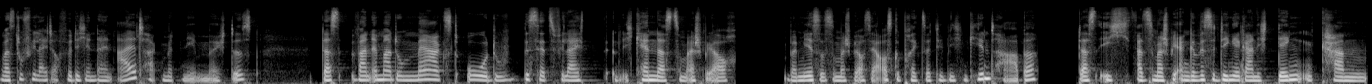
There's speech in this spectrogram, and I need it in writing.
was du vielleicht auch für dich in deinen Alltag mitnehmen möchtest, dass wann immer du merkst, oh, du bist jetzt vielleicht, ich kenne das zum Beispiel auch, bei mir ist es zum Beispiel auch sehr ausgeprägt, seitdem ich ein Kind habe, dass ich also zum Beispiel an gewisse Dinge gar nicht denken kann,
